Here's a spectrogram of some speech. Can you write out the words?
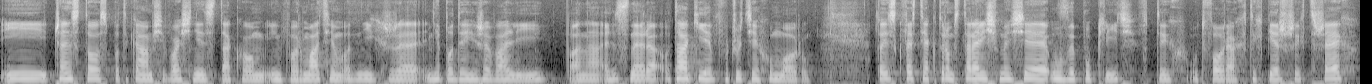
i często spotykałam się właśnie z taką informacją od nich, że nie podejrzewali pana Elsnera o takie poczucie humoru. To jest kwestia, którą staraliśmy się uwypuklić w tych utworach, tych pierwszych trzech.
